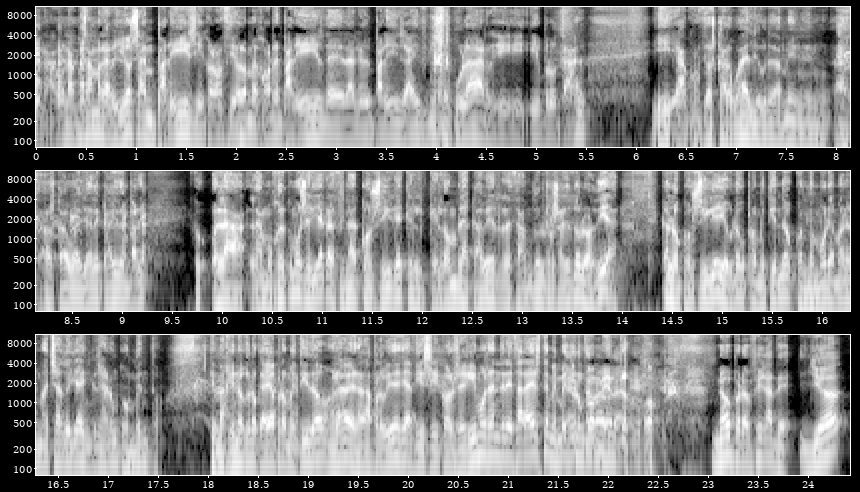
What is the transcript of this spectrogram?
una, una cosa maravillosa en París y conoció lo mejor de París, de, de aquel París ahí secular y, y brutal. Y ha conocido a Oscar Wilde, yo creo también, a Oscar Wilde ya decaído en París. La, la mujer, ¿cómo sería que al final consigue que el, que el hombre acabe rezando el rosario todos los días? Claro, lo consigue, yo creo, prometiendo, cuando muere Manuel Machado, ya ingresar a un convento. Que imagino que lo que había prometido, ¿sabes? A la providencia, decir, si conseguimos enderezar a este, me meto en un Esto no convento. No, pero fíjate, yo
